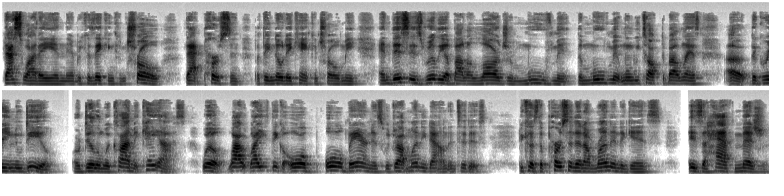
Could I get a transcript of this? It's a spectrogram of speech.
That's why they in there because they can control that person, but they know they can't control me. And this is really about a larger movement. The movement when we talked about Lance, uh, the Green New Deal or dealing with climate chaos. Well, why why you think oil oil baroness would drop money down into this? Because the person that I'm running against is a half measure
